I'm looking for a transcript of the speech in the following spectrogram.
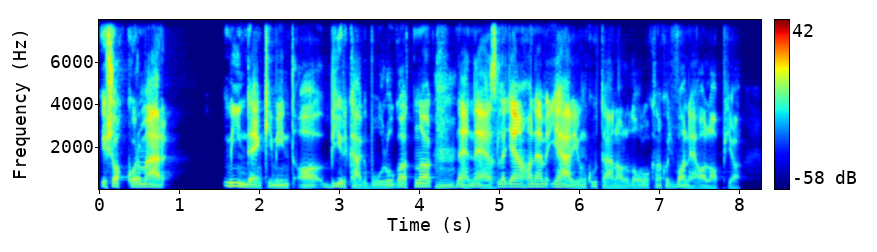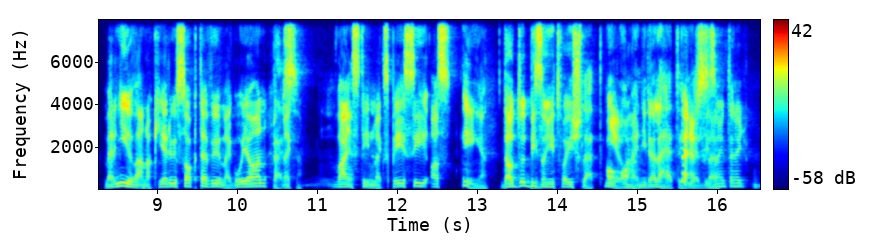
és akkor már mindenki, mint a birkák bólogatnak, hmm. ne, ne ez legyen, hanem járjunk utána a dolgoknak, hogy van-e alapja. Mert nyilván aki erőszaktevő, meg olyan, Persze. meg Weinstein, meg Spacey, az... Igen, de ott bizonyítva is lett, a, amennyire lehet egy ilyet bizonyítani, hogy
